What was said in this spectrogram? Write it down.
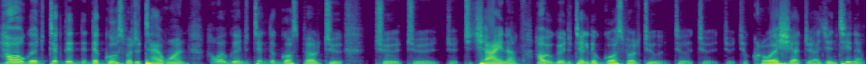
How are we going to take the, the, the, gospel to Taiwan? How are we going to take the gospel to, to, to, to, to China? How are we going to take the gospel to, to, to, to, to Croatia, to Argentina?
